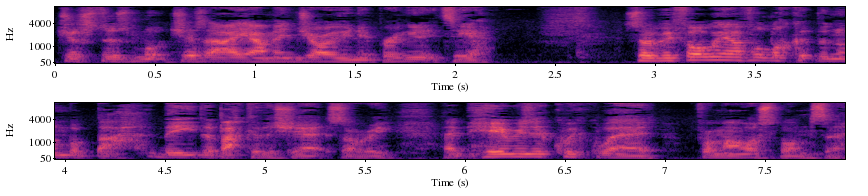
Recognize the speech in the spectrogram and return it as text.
just as much as I am enjoying it, bringing it to you. So before we have a look at the number back, the, the back of the shirt, sorry, um, here is a quick word from our sponsor.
